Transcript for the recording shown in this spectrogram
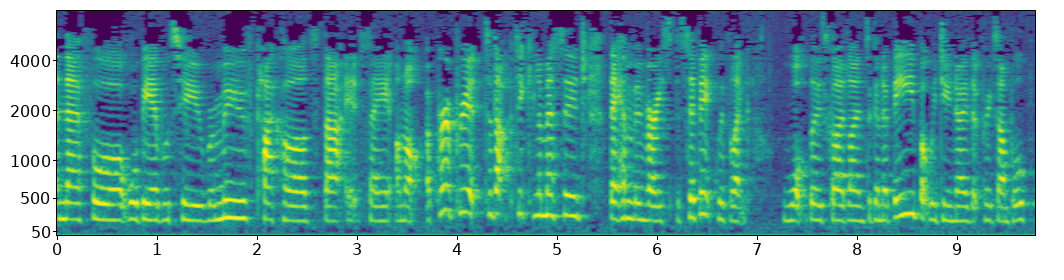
and therefore will be able to remove placards that it say are not appropriate to that particular message. They haven't been very specific with like what those guidelines are going to be, but we do know that, for example,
